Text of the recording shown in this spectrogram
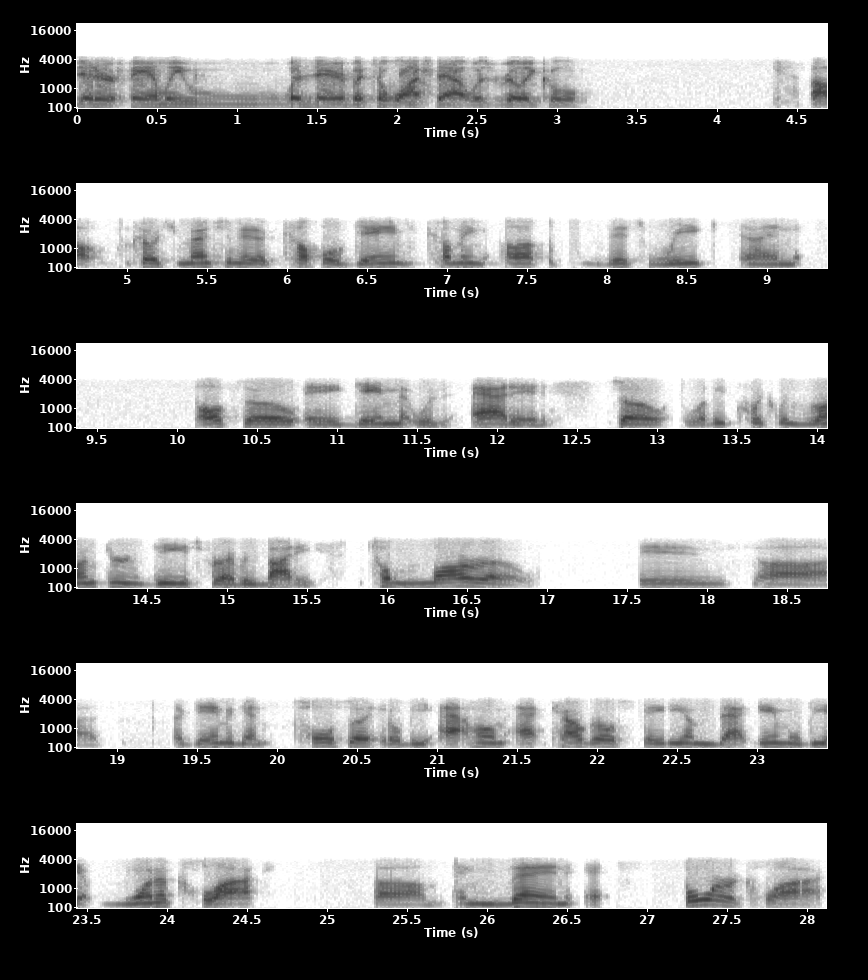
that her family was there, but to watch that was really cool. Uh, Coach mentioned it a couple games coming up this week, and also a game that was added. So let me quickly run through these for everybody. Tomorrow is uh, a game against Tulsa. It'll be at home at Cowgirl Stadium. That game will be at one o'clock, um, and then at four o'clock,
